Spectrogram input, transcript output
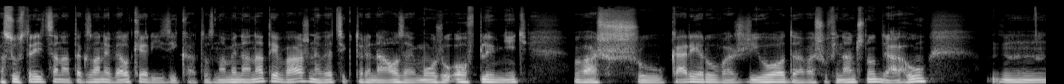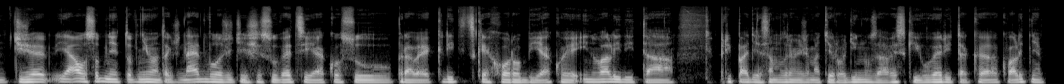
a sústrediť sa na tzv. veľké rizika. To znamená na tie vážne veci, ktoré naozaj môžu ovplyvniť vašu kariéru, váš život a vašu finančnú dráhu čiže ja osobne to vnímam tak, že najdôležitejšie sú veci, ako sú práve kritické choroby, ako je invalidita. V prípade samozrejme, že máte rodinu, záväzky, úvery, tak eh, kvalitne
